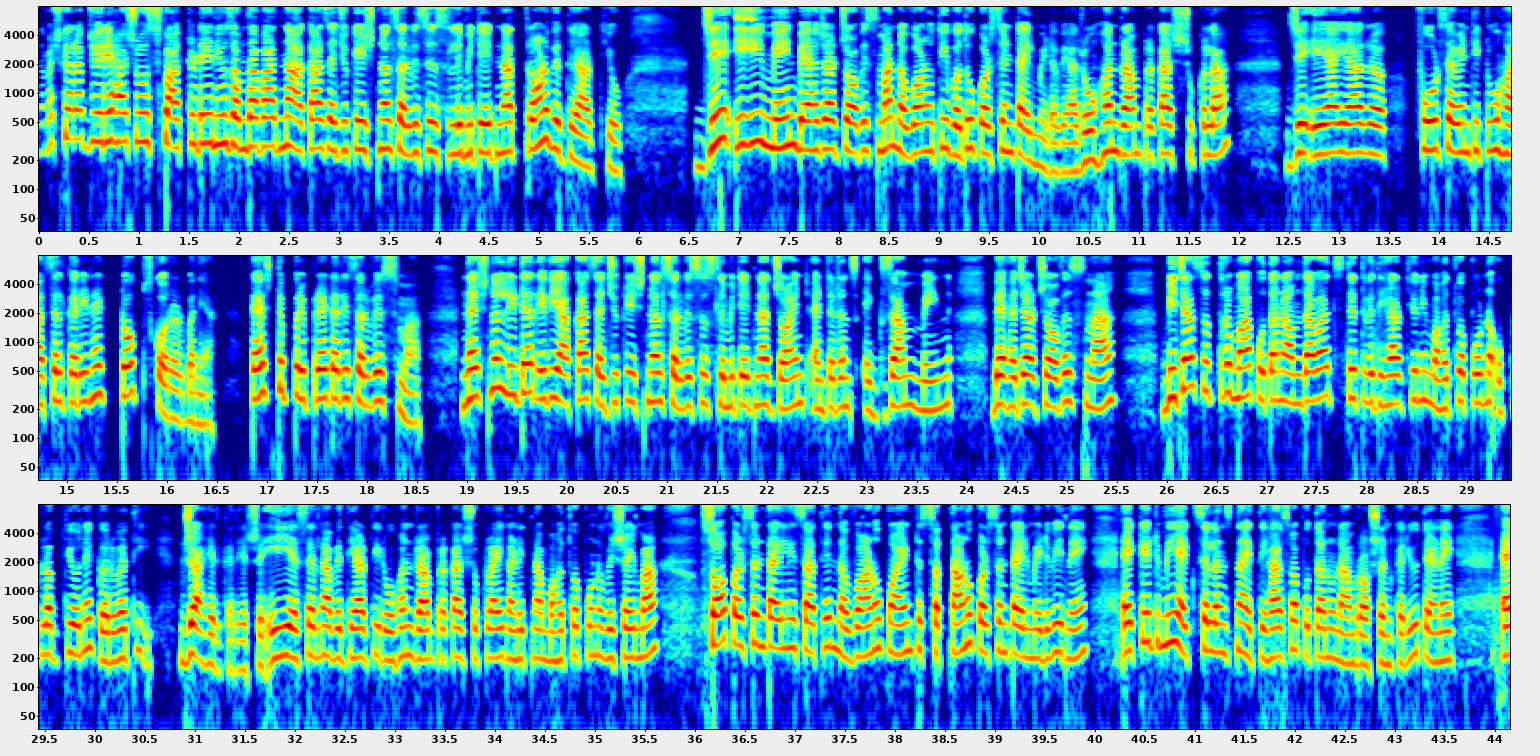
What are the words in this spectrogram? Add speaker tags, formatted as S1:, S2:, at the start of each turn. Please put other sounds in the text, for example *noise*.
S1: નમસ્કાર, આપ જોઈ રહ્યા છો સ્પાર્ક ટુડે ન્યૂઝ અમદાવાદના આકાશ એજ્યુકેશનલ સર્વિસીસ લિમિટેડના ત્રણ વિદ્યાર્થીઓ જેઈઈ મેઇન બે હજાર ચોવીસમાં નવ્વાણુંથી વધુ પર્સન્ટાઇલ મેળવ્યા. રોહન રામપ્રકાશ શુક્લા, જે એઆઈઆર ફોર સેવન્ટી ટુ હાંસલ કરીને ટોપ સ્કોરર બન્યા. ટેસ્ટ પ્રિપરેટરી સર્વિસમાં નેશનલ લીડર એવી આકાશ એજ્યુકેશનલ સર્વિસીસ લિમિટેડના જોઈન્ટ એન્ટ્રન્સ એક્ઝામ મેઇન બે હજાર ચોવીસના બીજા સત્રમાં પોતાના અમદાવાદ સ્થિત વિદ્યાર્થીઓની મહત્વપૂર્ણ ઉપલબ્ધિઓને ગર્વથી જાહેર કરે છે. એઈએસએલના વિદ્યાર્થી રોહન રામપ્રકાશ શુક્લાએ ગણિતના મહત્વપૂર્ણ વિષયમાં સો પર્સન્ટાઇલની સાથે નવ્વાણું પોઈન્ટ સત્તાણું પર્સન્ટાઇલ મેળવીને એકેડમી એક્સેલન્સના ઇતિહાસમાં પોતાનું નામ રોશન કર્યું. તેણે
